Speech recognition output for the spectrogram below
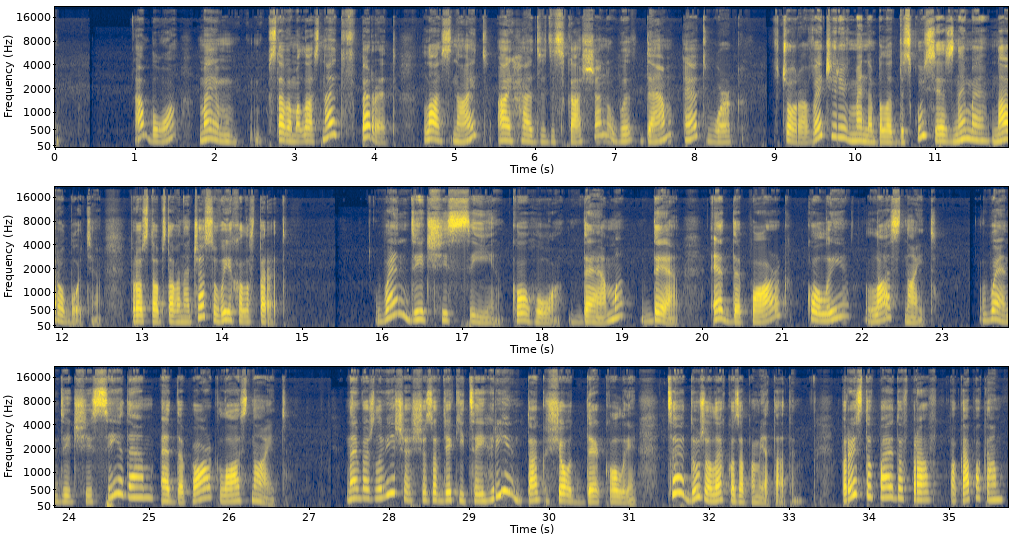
Або ми ставимо last night вперед. Last night I had a discussion with them at work. Вчора ввечері в мене була дискусія з ними на роботі. Просто обставина часу виїхала вперед. When did she see кого? Them, де? At the park, коли? Last night. When did she see them at the park last night? Найважливіше, що завдяки цій грі, так що деколи, це дуже легко запам'ятати. Приступаю до вправ. Пока-пока.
